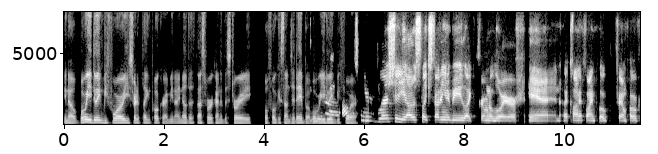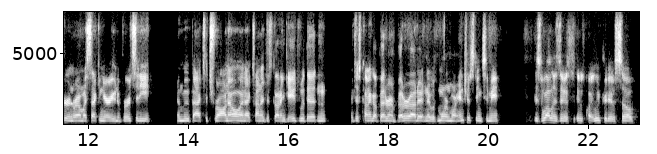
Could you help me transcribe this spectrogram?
you know, what were you doing before you started playing poker? I mean, I know that that's where kind of the story we'll focus on today, but what were you doing before? I was in university, I was like studying to be like a criminal lawyer, and I kind of find po- found poker in around my second year of university and moved back to Toronto, and I kind of just got engaged with it, and I just kind of got better and better at it, and it was more and more interesting to me, as well as it was it was quite lucrative. So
